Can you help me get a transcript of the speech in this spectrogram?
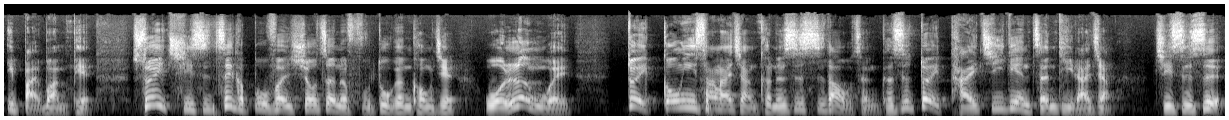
一百万片。所以其实这个部分修正的幅度跟空间，我认为对供应商来讲可能是四到五成，可是对台积电整体来讲，其实是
